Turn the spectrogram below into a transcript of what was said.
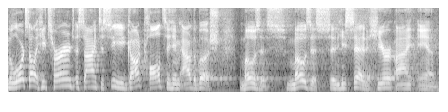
the Lord saw that he turned aside to see, God called to him out of the bush, Moses, Moses. And he said, Here I am.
